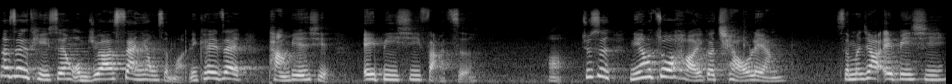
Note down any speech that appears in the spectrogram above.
那这个提升，我们就要善用什么？你可以在旁边写 A B C 法则，啊，就是你要做好一个桥梁。什么叫 A B C？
